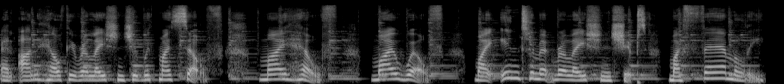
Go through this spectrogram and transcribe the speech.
an unhealthy relationship with myself, my health, my wealth, my intimate relationships, my family,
